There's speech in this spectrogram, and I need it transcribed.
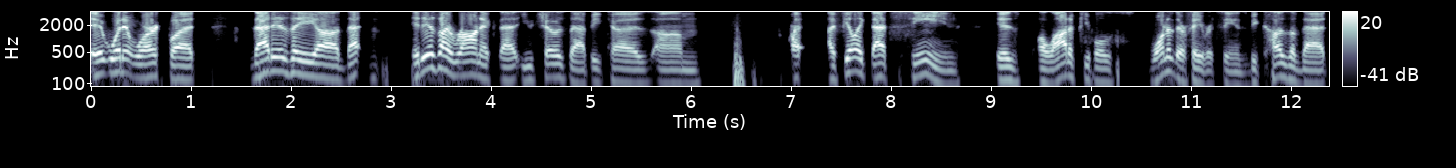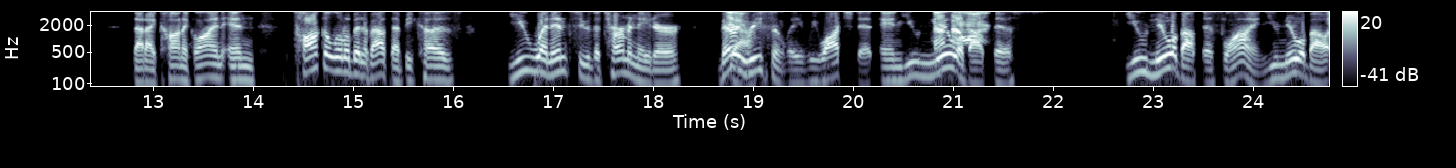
it wouldn't work, but that is a uh, that it is ironic that you chose that because um, I I feel like that scene is a lot of people's one of their favorite scenes because of that that iconic line. And talk a little bit about that because you went into the Terminator very Yeah. recently. We watched it, and you knew about this. You knew about this line. You knew about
